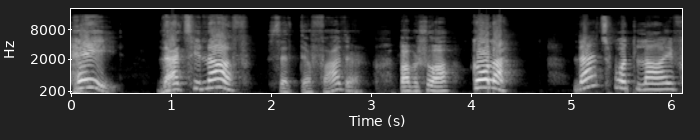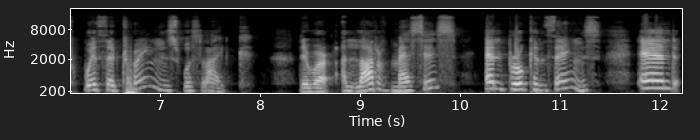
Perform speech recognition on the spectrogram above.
Hey, that's enough," said their father. 爸爸说：“够了。” That's what life with the twins was like. There were a lot of messes and broken things and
